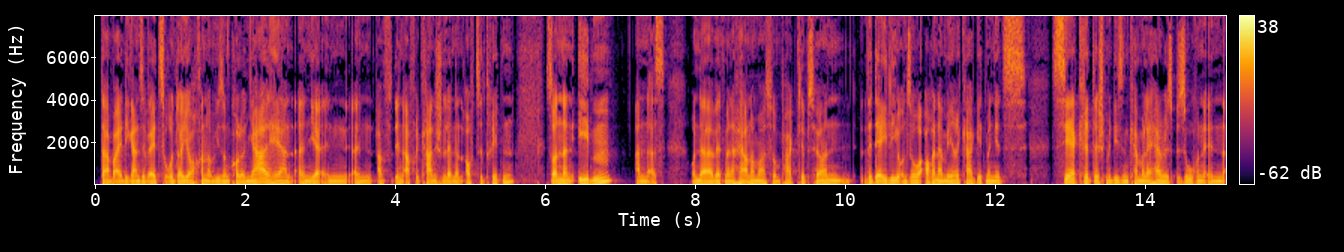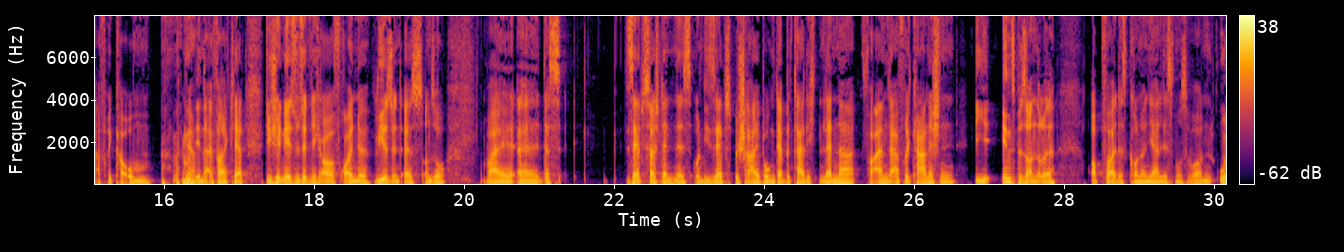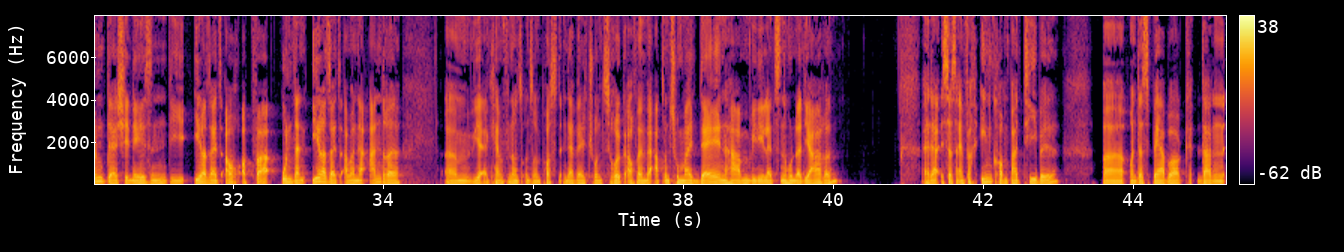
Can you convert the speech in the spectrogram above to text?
dabei die ganze Welt zu unterjochen und wie so ein Kolonialherr in, in, in, in afrikanischen Ländern aufzutreten, sondern eben anders. Und da werden wir nachher auch nochmal so ein paar Clips hören. The Daily und so. Auch in Amerika geht man jetzt sehr kritisch mit diesen Kamala Harris Besuchen in Afrika um, wenn man Ja. denen da einfach erklärt, die Chinesen sind nicht eure Freunde, wir sind es und so. Weil äh, das Selbstverständnis und die Selbstbeschreibung der beteiligten Länder, vor allem der afrikanischen, die insbesondere Opfer des Kolonialismus wurden und der Chinesen, die ihrerseits auch Opfer und dann ihrerseits aber eine andere, ähm, wir erkämpfen uns unseren Posten in der Welt schon zurück, auch wenn wir ab und zu mal Dellen haben wie die letzten 100 Jahre. Äh, da ist das einfach inkompatibel äh, und dass Baerbock dann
